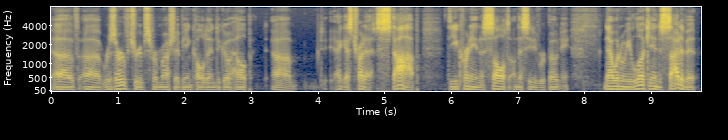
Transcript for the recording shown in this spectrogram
of uh, reserve troops from Russia being called in to go help, um, I guess, try to stop the Ukrainian assault on the city of Robotny. Now, when we look inside of it,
